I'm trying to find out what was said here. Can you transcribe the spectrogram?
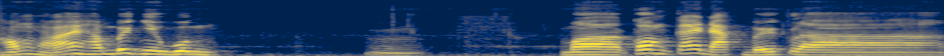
không hỏi không biết nhiêu quân. Ừ. mà có một cái đặc biệt là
